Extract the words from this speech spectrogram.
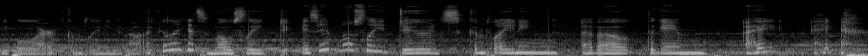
people are complaining about. I feel like it's mostly. Is it mostly dudes complaining about the game? I. I,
